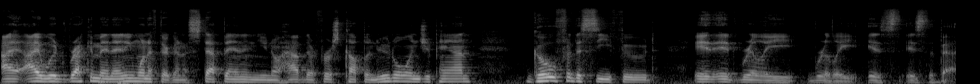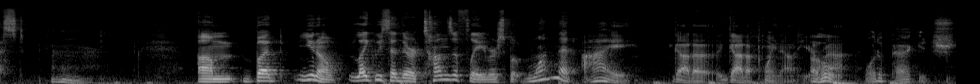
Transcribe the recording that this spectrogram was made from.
I, I would recommend anyone if they're going to step in and you know have their first cup of noodle in Japan, go for the seafood. It it really really is is the best. Um, but you know, like we said, there are tons of flavors, but one that I gotta gotta point out here, Oh, Matt. what a package!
